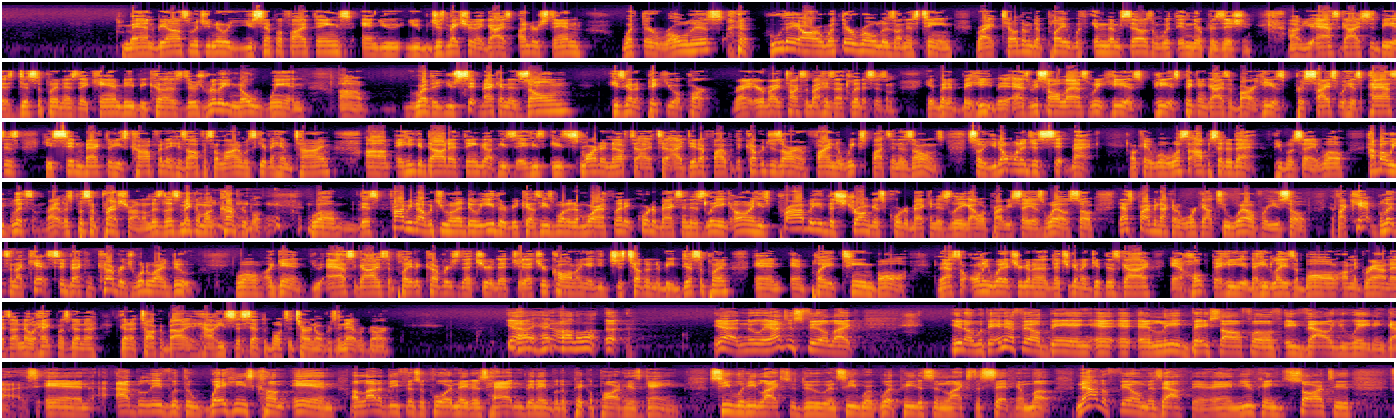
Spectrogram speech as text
Man, to be honest with you, you know, you simplify things and you you just make sure that guys understand what their role is, who they are, what their role is on this team, right? Tell them to play within themselves and within their position. Um, you ask guys to be as disciplined as they can be because there's really no win. Uh, whether you sit back in a zone, he's going to pick you apart right? Everybody talks about his athleticism, but, but he, as we saw last week, he is he is picking guys apart. He is precise with his passes. He's sitting back there. He's confident. His offensive line was giving him time, um, and he could dial that thing up. He's he's he's smart enough to to identify what the coverages are and find the weak spots in the zones. So you don't want to just sit back. Okay, well, what's the opposite of that? People say, well, how about we blitz them, right? Let's put some pressure on him. Let's let's make him uncomfortable. well, that's probably not what you want to do either because he's one of the more athletic quarterbacks in this league. Oh, and he's probably the strongest quarterback in this league, I would probably say as well. So that's probably not going to work out too well for you. So if I can't blitz and I can't sit back in coverage, what do I do? Well, again, you ask guys to play the coverage that you're that you're, that you're calling, and you just tell them to be disciplined and and play team ball. That's the only way that you're gonna that you're gonna get this guy and hope that he that he lays a ball on the ground. As I know Heckman's gonna gonna talk about how he's susceptible to turnovers in that regard. Yeah, Heck, no, follow up. Uh, yeah, Newy, I just feel like you know, with the NFL being a, a, league based off of evaluating guys, and I believe with the way he's come in, a lot of defensive coordinators hadn't been able to pick apart his game, see what he likes to do, and see what, what Pederson likes to set him up. Now the film is out there, and you can start to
